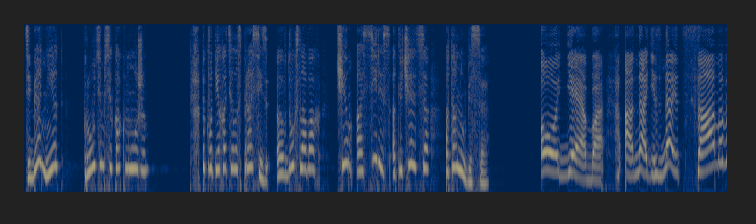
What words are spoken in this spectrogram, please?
Тебя нет, крутимся как можем. Так вот, я хотела спросить, э, в двух словах, чем Осирис отличается от Анубиса? О, небо! Она не знает самого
